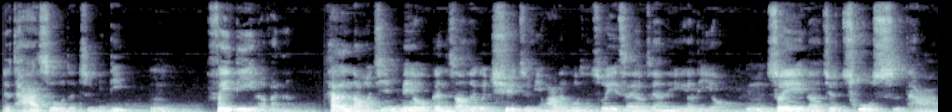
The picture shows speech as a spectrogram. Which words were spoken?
那它还是我的殖民地，嗯飞地了，反正他的脑筋没有跟上这个去殖民化的过程，所以才有这样的一个理由。嗯所以呢，就促使他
